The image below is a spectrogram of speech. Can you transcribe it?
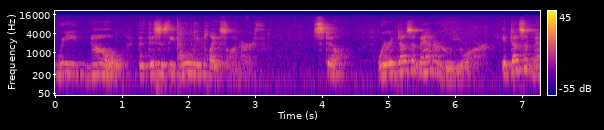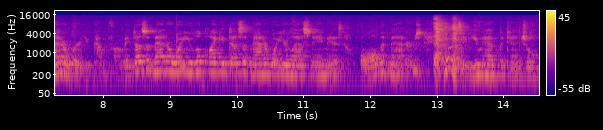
We know that this is the only place on earth, still, where it doesn't matter who you are. It doesn't matter where you come from. It doesn't matter what you look like. It doesn't matter what your last name is. All that matters is that you have potential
